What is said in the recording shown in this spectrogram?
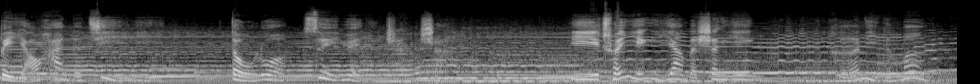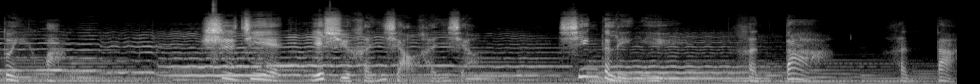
被摇撼的记忆。抖落岁月的尘沙，以纯银一样的声音和你的梦对话。世界也许很小很小，新的领域很大很大。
